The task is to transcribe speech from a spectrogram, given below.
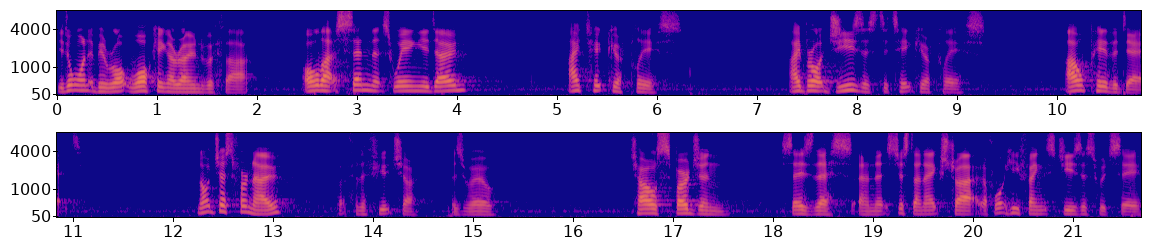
You don't want to be walking around with that. All that sin that's weighing you down, I took your place. I brought Jesus to take your place. I'll pay the debt. Not just for now, but for the future as well. Charles Spurgeon says this, and it's just an extract of what he thinks Jesus would say.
